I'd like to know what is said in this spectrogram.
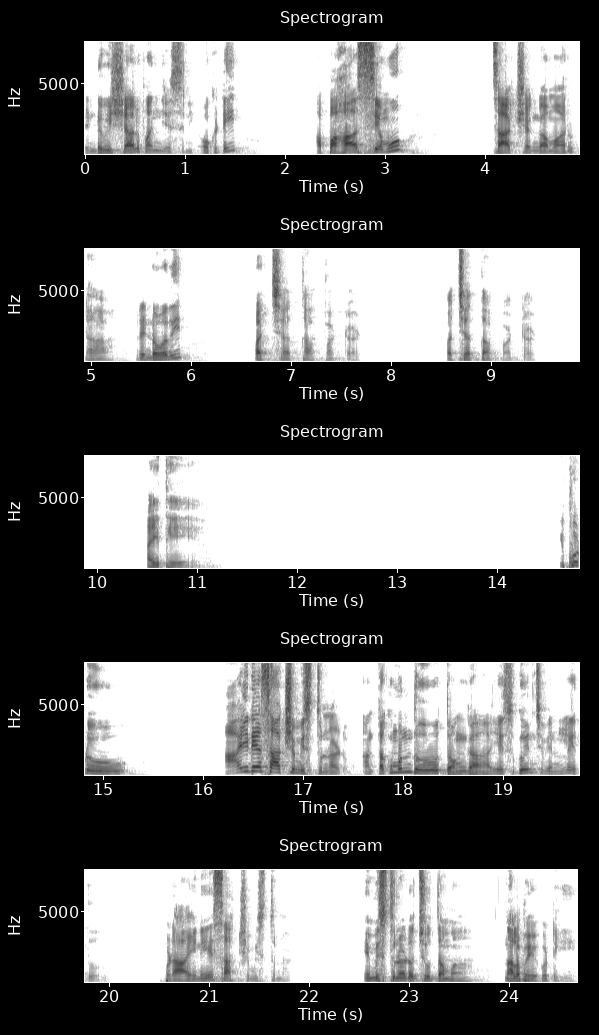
రెండు విషయాలు పనిచేసినాయి. ఒకటి అపహాస్యము సాక్ష్యంగా మారుట. రెండవది పశ్చాత్తాపడ్డాడు పశ్చాత్తాపడ్డాడు అయితే ఇప్పుడు ఆయనే సాక్ష్యం ఇస్తున్నాడు. అంతకుముందు దొంగ యేసు గురించి వినలేదు. ఇప్పుడు ఆయనే సాక్ష్యం ఇస్తున్నాడు. ఏమిస్తున్నాడో చూద్దామా? నలభై ఒకటి.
